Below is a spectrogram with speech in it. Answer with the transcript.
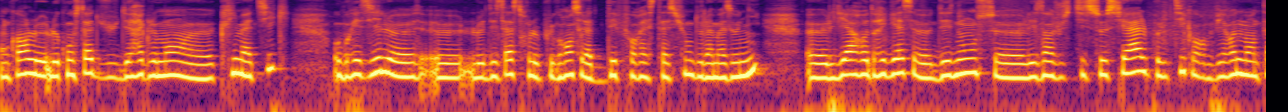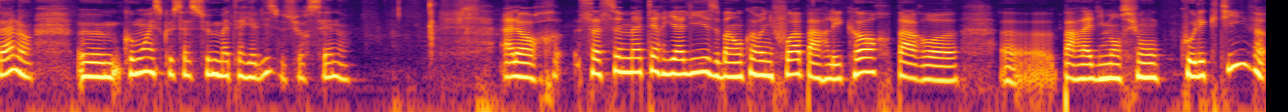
encore le, le constat du dérèglement euh, climatique. Au Brésil, le désastre le plus grand, c'est la déforestation de l'Amazonie. Lia Rodriguez dénonce les injustices sociales, politiques, environnementales. Comment est-ce que ça se matérialise sur scène? Alors, ça se matérialise ben, encore une fois par les corps, par, euh, euh, la dimension collective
